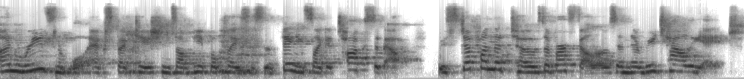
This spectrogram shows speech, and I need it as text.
unreasonable expectations on people, places, and things, like it talks about. We step on the toes of our fellows and they retaliate.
